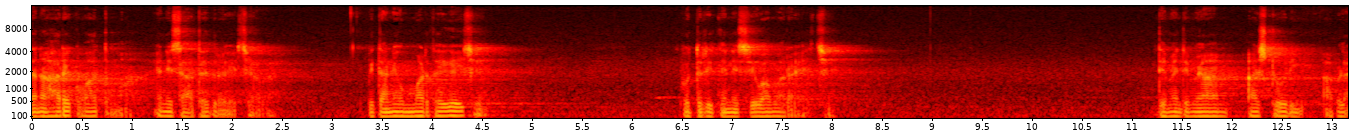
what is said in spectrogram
તેના હરેક વાતમાં એની સાથે જ રહે છે હવે. પિતાની ઉંમર થઈ ગઈ છે. પુત્રી તેની સેવામાં રહે છે. ધીમે ધીમે આમ આ સ્ટોરી આપણા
